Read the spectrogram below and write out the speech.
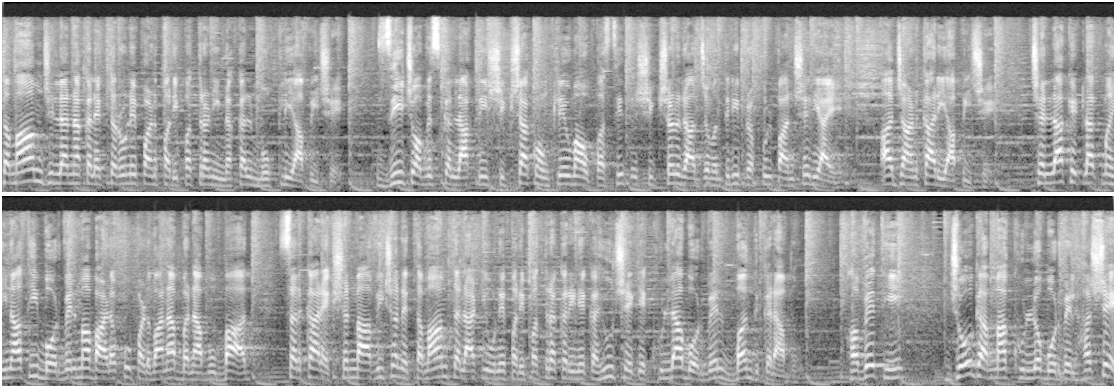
તમામ જિલ્લાના કલેક્ટરોને પણ પરિપત્રની નકલ મોકલી આપી છે. ઝી ચોવીસ કલાકની શિક્ષા કોન્ક્લેવમાં ઉપસ્થિત શિક્ષણ રાજ્યમંત્રી પ્રફુલ પાનશેરિયાએ આ જાણકારી આપી છે. છેલ્લા કેટલાક મહિનાથી બોરવેલમાં બાળકો પડવાના બનાવો બાદ સરકાર એક્શનમાં આવી છે અને તમામ તલાટીઓને પરિપત્ર કરીને કહ્યું છે કે ખુલ્લા બોરવેલ બંધ કરાવવું હવેથી જો ગામમાં ખુલ્લો બોરવેલ હશે,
